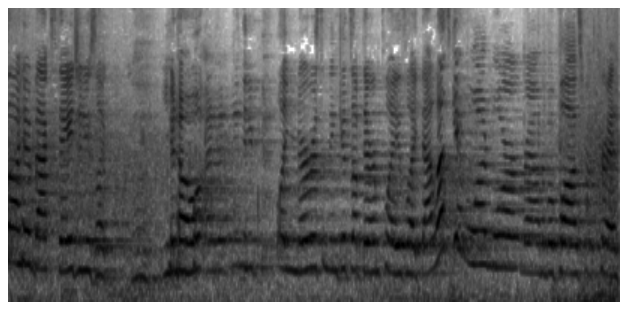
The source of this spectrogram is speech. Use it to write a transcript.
Saw him backstage and he's like, you know, and he like nervous and then gets up there and plays like that. Let's give one more round of applause for Chris.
